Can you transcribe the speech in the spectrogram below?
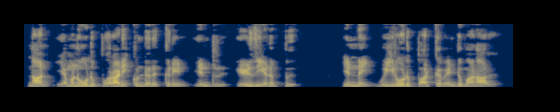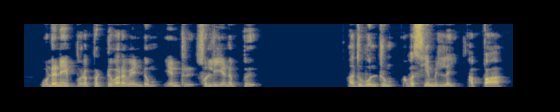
நான் யமனோடு போராடிக் கொண்டிருக்கிறேன் என்று எழுதி அனுப்பு. என்னை உயிரோடு பார்க்க வேண்டுமானால் உடனே புறப்பட்டு வர வேண்டும் என்று சொல்லி அனுப்பு. அது ஒன்றும் அவசியமில்லை அப்பா.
